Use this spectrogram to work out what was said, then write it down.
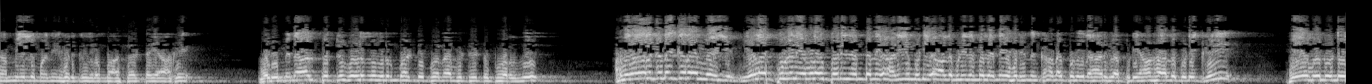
நம்மிலும் அநேகருக்கு ரொம்ப அசட்டையாக விரும்பினால் பெற்றுக் கொள்வது விரும்பாட்டி போனா விட்டுட்டு போறது. அதனால் கிடைக்கிற இழப்புகள் எவ்வளவு பெரியது என்பதை அறிய முடியாதபடி நம்ம அநேகரின் காணப்படுகிறார்கள். அப்படி ஆகாதபடிக்கு தேவனுடைய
